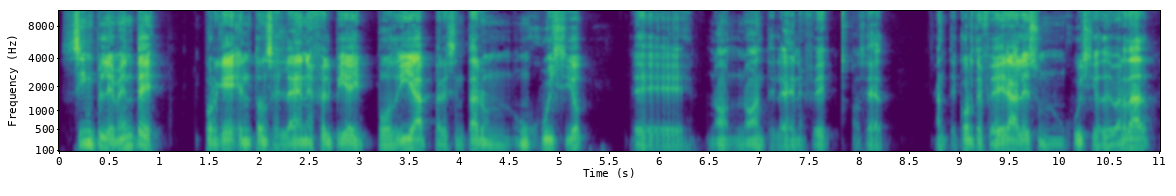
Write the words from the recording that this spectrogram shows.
simplemente porque entonces la NFLPA podía presentar un, juicio, eh, no, no ante la NFL, o sea, ante Corte Federal, es un juicio de verdad,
